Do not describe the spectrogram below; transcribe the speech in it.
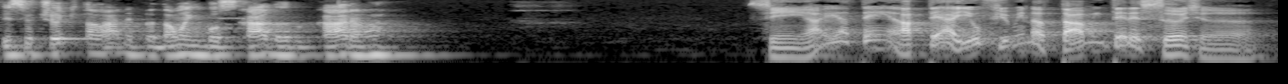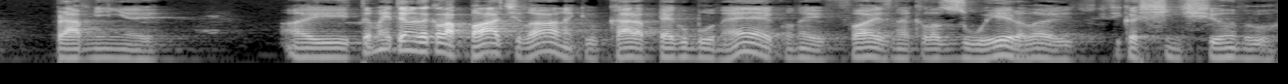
ver se o Chuck tá lá, né, pra dar uma emboscada no cara lá. Sim, aí até, até aí o filme ainda tava interessante, né, pra mim aí. Aí também temos aquela parte lá, né, que o cara pega o boneco, né, e faz, né, aquela zoeira lá, e fica chinchando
